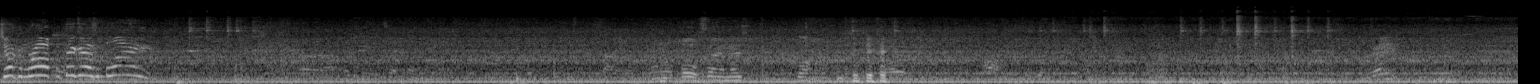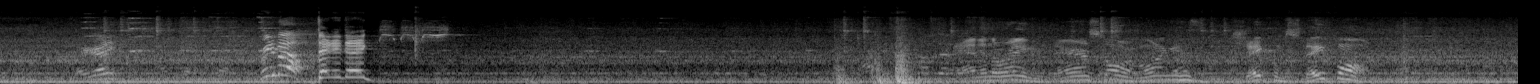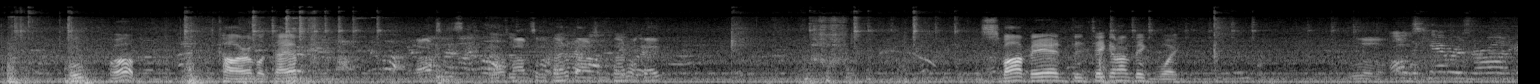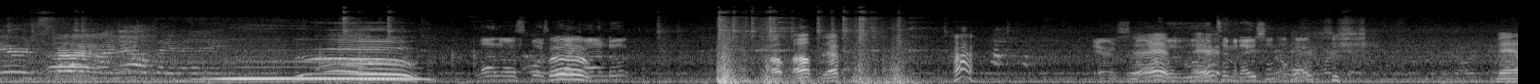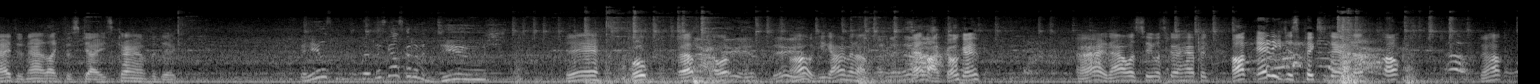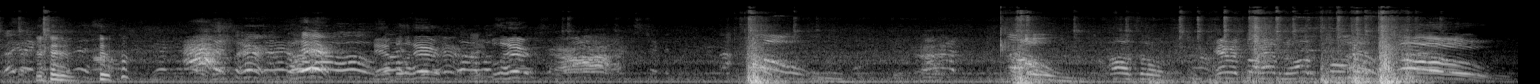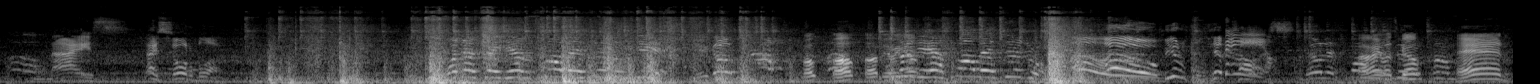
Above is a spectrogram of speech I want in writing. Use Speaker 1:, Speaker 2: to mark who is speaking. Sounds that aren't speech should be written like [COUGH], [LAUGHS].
Speaker 1: Chuck him rough, I think he has a blade. I'm on full slam nation.
Speaker 2: Ready? Are you ready? Read him out!
Speaker 3: Ding, ding,
Speaker 1: And in the ring, Aaron Storm going against Jake from State Farm.
Speaker 3: Oh, up. Collar up, tie up.
Speaker 1: Bounce to the, bounce to the corner, bounce to the corner, okay.
Speaker 3: Small man did- taking on big boy.
Speaker 1: Little.
Speaker 2: All the cameras are on Aaron's storm right now, baby.
Speaker 3: Ooh.
Speaker 1: Light on sportsmanlike
Speaker 3: Boom.
Speaker 1: conduct.
Speaker 3: Up, up, yep. Huh.
Speaker 1: Aaron Storm
Speaker 3: Yeah,
Speaker 1: with a little
Speaker 3: Aaron-
Speaker 1: intimidation, okay. [LAUGHS]
Speaker 3: Man, I do not like this guy. He's kind of a dick.
Speaker 1: He was, this guy's kind of a douche.
Speaker 3: Yeah. Whoop. Up.
Speaker 1: Ah, there he is. There he
Speaker 3: Oh, he got him in a headlock. Okay. All right, now let's see what's gonna happen. Up, and he just picks his ass up. Up. Up.
Speaker 2: There!
Speaker 1: Handful of hair. Handful of hair. Oh. Oh.
Speaker 2: Also, Aaron's not having all the small
Speaker 1: Oh!
Speaker 3: Nice.
Speaker 1: Nice shoulder block.
Speaker 2: What does I say? They have a small ass syndrome again.
Speaker 1: Here you go.
Speaker 3: Oh, oh, oh, here we go.
Speaker 2: They have small ass syndrome.
Speaker 1: Oh, oh beautiful hip
Speaker 2: Bam. toss.
Speaker 3: All right, let's go. And.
